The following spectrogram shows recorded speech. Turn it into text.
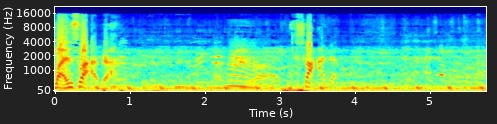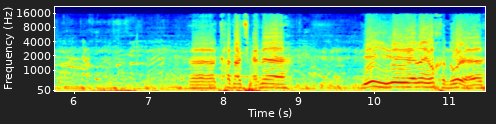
玩耍着。嗯，耍着。呃，看到前面隐隐约约的有很多人，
